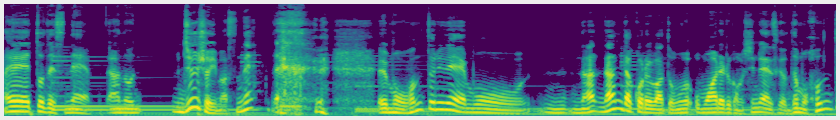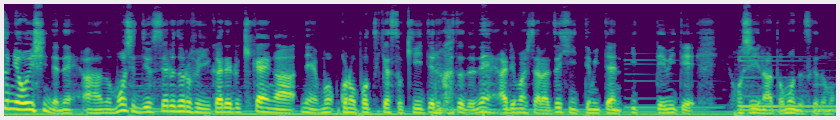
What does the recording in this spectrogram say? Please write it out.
えー、っとですね、あの、住所いますね。もう本当にね、もう、な、なんだこれはと思われるかもしれないですけど、でも本当に美味しいんでね、あの、もしデュッセルドルフ行かれる機会がね、もこのポッドキャスト聞いてる方でね、ありましたら、ぜひ行ってみたい、行ってみてほしいなと思うんですけども、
